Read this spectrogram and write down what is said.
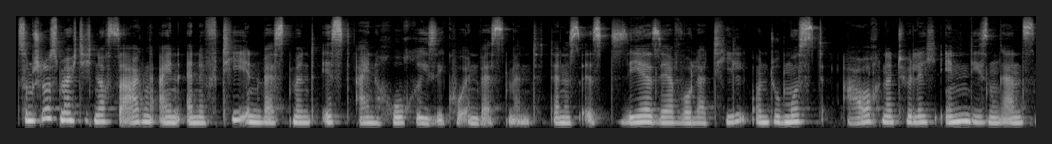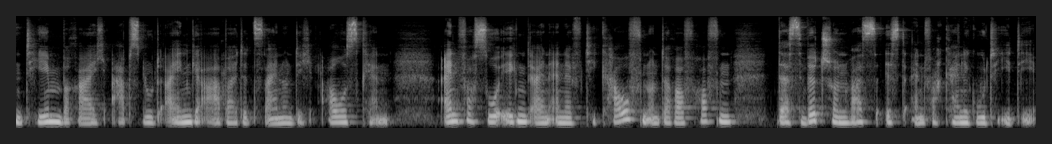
Zum Schluss möchte ich noch sagen, ein NFT-Investment ist ein Hochrisiko-Investment, denn es ist sehr, sehr volatil und du musst auch natürlich in diesen ganzen Themenbereich absolut eingearbeitet sein und dich auskennen. Einfach so irgendein NFT kaufen und darauf hoffen, das wird schon was, ist einfach keine gute Idee.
